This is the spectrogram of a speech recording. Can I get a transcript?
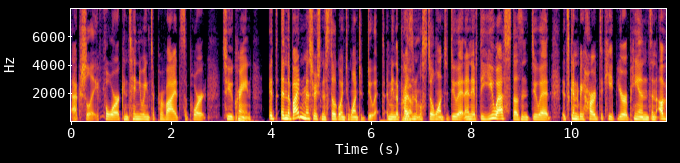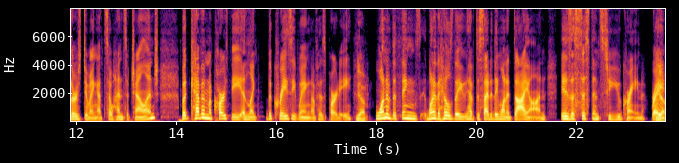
actually, for continuing to provide support to Ukraine. It, and the Biden administration is still going to want to do it. I mean, the president will still want to do it. And if the U.S. doesn't do it, it's going to be hard to keep Europeans and others doing it. So, hence a challenge. But Kevin McCarthy and like the crazy wing of his party, Yeah. one of the things, one of the hills they have decided they want to die on is assistance to Ukraine, right? Yeah.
